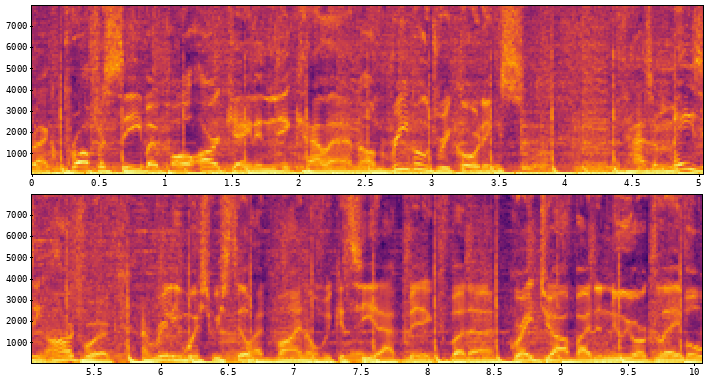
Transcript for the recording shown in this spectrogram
track. Prophecy by Paul Arcane and Nick Hallan on Reboot Recordings. It has amazing artwork. I really wish we still had vinyl. We could see it that big. But uh, great job by the New York label.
